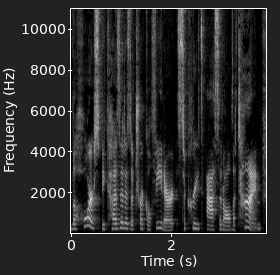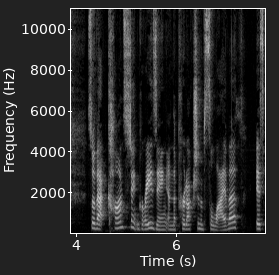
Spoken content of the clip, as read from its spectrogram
The horse, because it is a trickle feeder, secretes acid all the time. So that constant grazing and the production of saliva is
